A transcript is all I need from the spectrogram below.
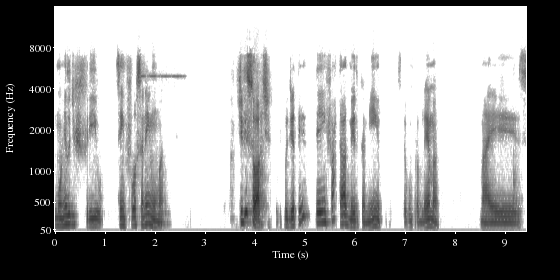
morrendo de frio, sem força nenhuma. Tive sorte, podia ter, ter infartado no meio do caminho, algum problema, mas,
